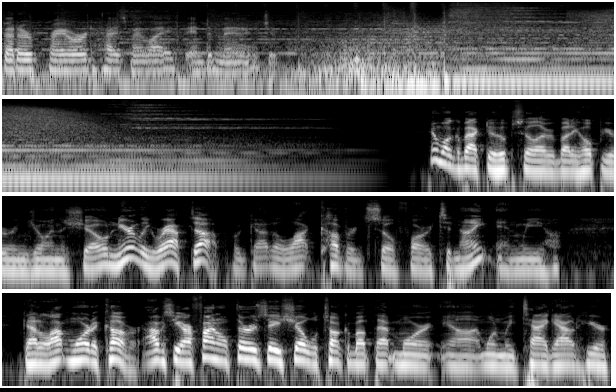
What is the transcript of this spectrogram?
better prioritize my life and to manage it. And welcome back to Hoopsville, everybody. Hope you're enjoying the show. Nearly wrapped up. We've got a lot covered so far tonight, and we got a lot more to cover. Obviously, our final Thursday show, we'll talk about that more uh, when we tag out here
